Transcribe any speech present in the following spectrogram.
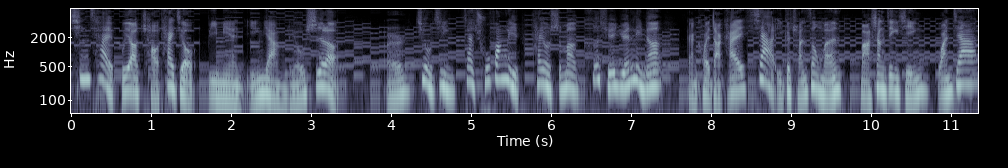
青菜不要炒太久，避免营养流失了。而究竟在厨房里还有什么科学原理呢？赶快打开下一个传送门，马上进行玩家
